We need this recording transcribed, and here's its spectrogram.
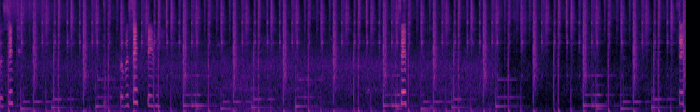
Bubba sit. Bubba sit baby. Sit. Sit.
